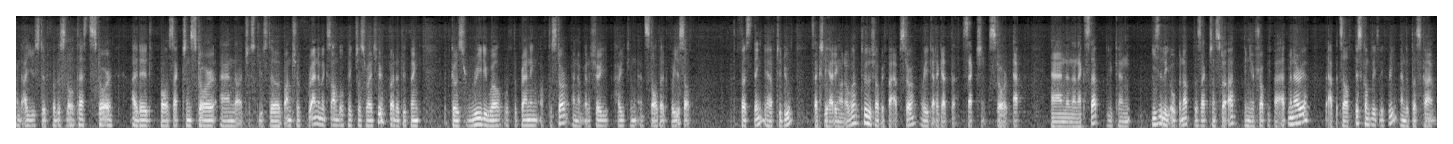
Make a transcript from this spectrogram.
and I used it for this little test store I did for section store and I just used a bunch of random example pictures right here but I do think it goes really well with the branding of the store and I'm going to show you how you can install that for yourself. The first thing you have to do is actually heading on over to the Shopify App Store where you gotta get the section store app and in the next step you can easily open up the section store app in your Shopify admin area. The app itself is completely free and it does come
